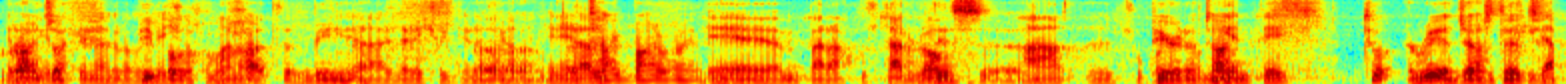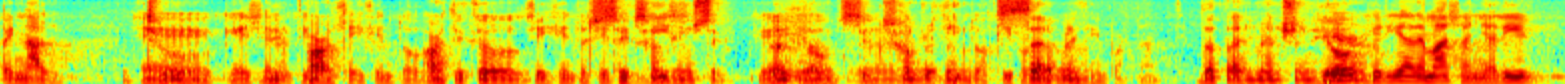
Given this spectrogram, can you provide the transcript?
de las rights of violaciones de los people derechos who humanos had y been del derecho internacional uh, en general, eh, para ajustarlo uh, a su correspondiente tipicidad penal, eh, que es el artículo part- 600, Article 607 bis, 606 que yo eh, cito aquí porque me parece 607 importante. Yo quería además añadir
